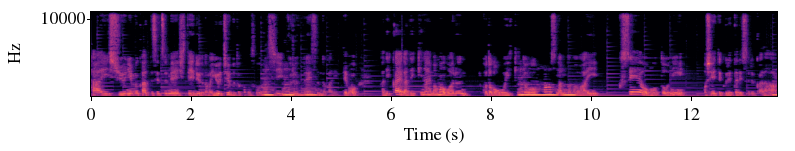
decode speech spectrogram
大衆に向かって説明しているような、まあ、YouTube とかもそうだし、グループレッスンとかに行っても、理解ができないまま終わることが多いけど、パーソナルの場合、癖をもとに教えてくれたりするから、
